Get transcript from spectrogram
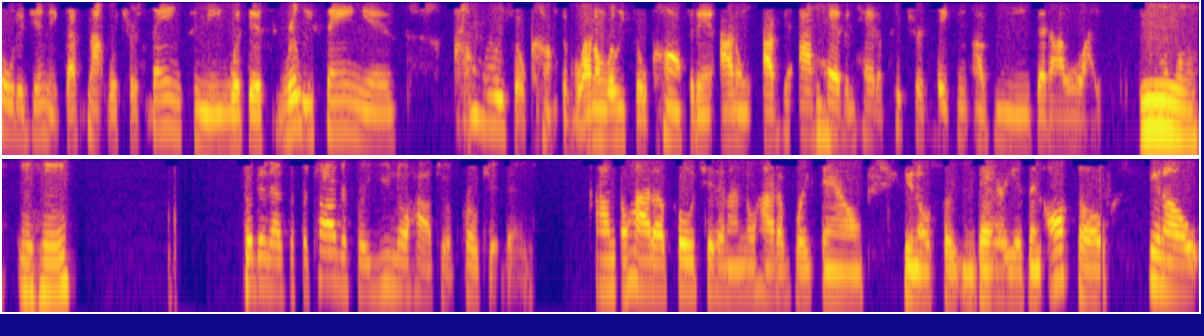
photogenic. That's not what you're saying to me. What it's really saying is, I don't really feel comfortable. I don't really feel confident. I don't. I've, I mm. haven't had a picture taken of me that I like. Mm. Mhm. So then, as a photographer, you know how to approach it. Then I know how to approach it, and I know how to break down, you know, certain barriers, and also, you know,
